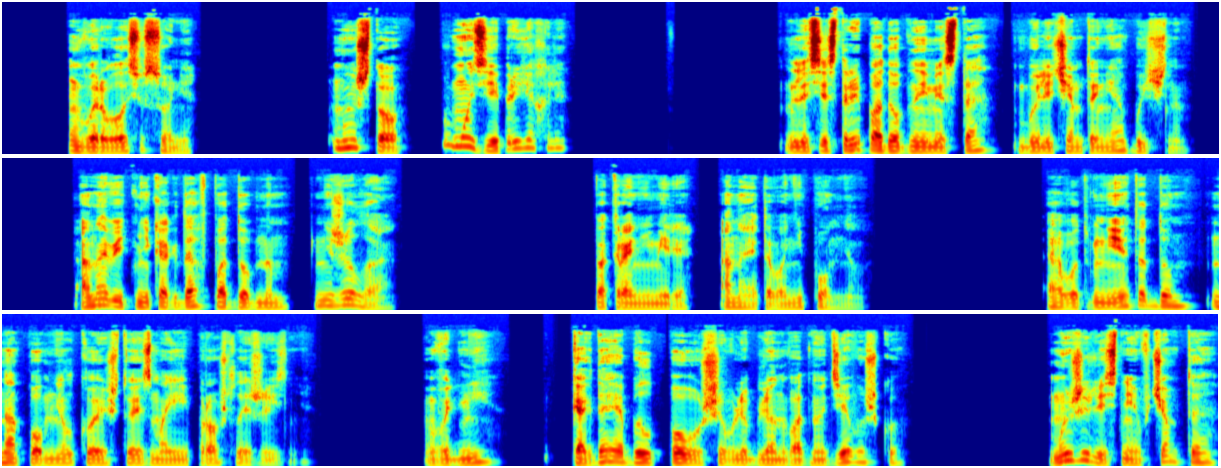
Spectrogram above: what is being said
— вырвалось у Сони. «Мы что, в музей приехали?» Для сестры подобные места были чем-то необычным. Она ведь никогда в подобном не жила. По крайней мере, она этого не помнила. А вот мне этот дом напомнил кое-что из моей прошлой жизни. В дни, Когда я был по уши влюблен в одну девушку, мы жили с ней в чем-то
